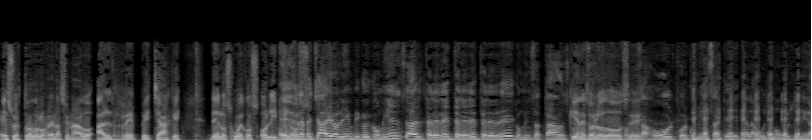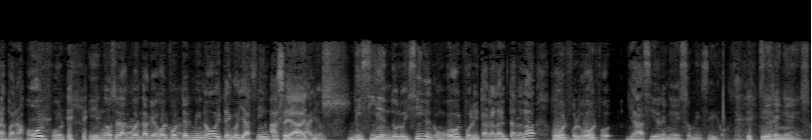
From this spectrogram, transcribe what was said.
eso es todo lo relacionado al repechaje de los Juegos Olímpicos. El repechaje olímpico y comienza el tereré, tereré, tereré, comienza Towns. ¿Quiénes son los dos? Comienza eh? Holford, comienza que esta es la última oportunidad para Holford y no se dan cuenta que Holford terminó y tengo ya cinco Hace años. años. diciéndolo y siguen con Holford y taralá y taralá, Holford, Holford, ya cierren eso mis hijos, cierren eso,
